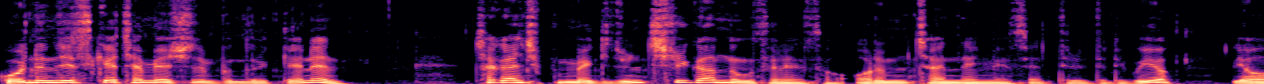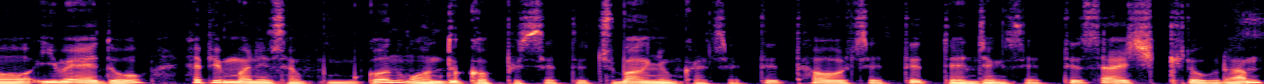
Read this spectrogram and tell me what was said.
골든디스크에 참여하시는 분들께는 차간식품의 기준 7감 농산에서 얼음찬 냉면 세트를 드리고요. 어, 이외에도 해피머니 상품권 원두커피 세트, 주방용 칼 세트, 타월 세트, 된장 세트, 쌀 10kg,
